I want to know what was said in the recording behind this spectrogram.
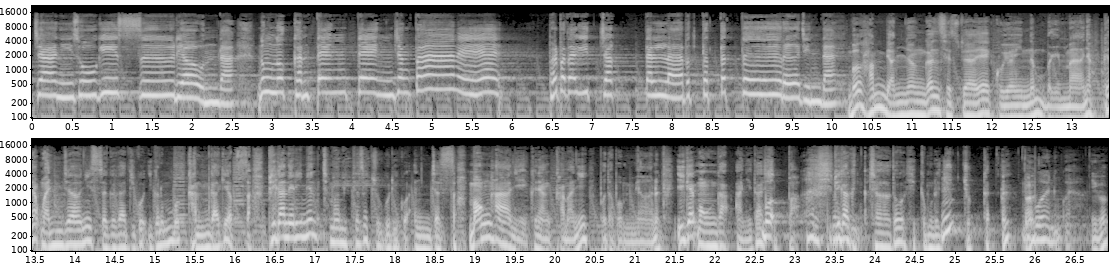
잖이 속이 쓰려온다. 눅눅한 땡땡 장판에 발바닥이 쫙 달라붙었다 떨어진다. 뭐 한 몇 년간 세수대에 고여있는 물마냥 그냥 완전히 썩어가지고 이거는 뭐 감각이 없어 비가 내리면 처마 밑에서 쭈그리고 앉았어 멍하니 그냥 가만히 보다 보면은 이게 뭔가 아니다 뭐 싶어 비가? 그쳐도 희끄무리 쭉쭉 가 응? 어? 뭐 하는 거야? 이거?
